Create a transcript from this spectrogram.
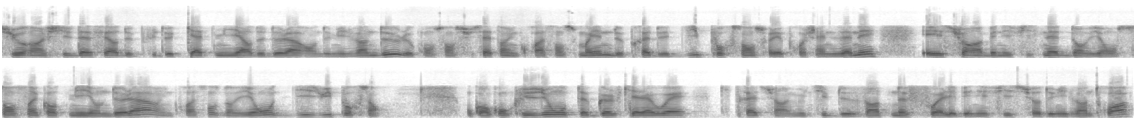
sur un chiffre d'affaires de plus de 4 milliards de dollars en 2022, le consensus attend une croissance moyenne de près de 10% sur les prochaines années et sur un bénéfice net d'environ 150 millions de dollars, une croissance d'environ 18%. Donc en conclusion, Top Golf Callaway traite sur un multiple de 29 fois les bénéfices sur 2023.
